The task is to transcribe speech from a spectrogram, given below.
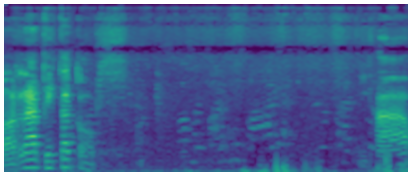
ปลาราดพริกทะกรอบนี่ครับ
